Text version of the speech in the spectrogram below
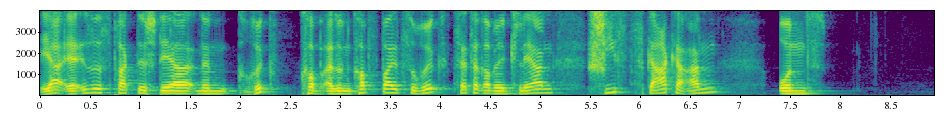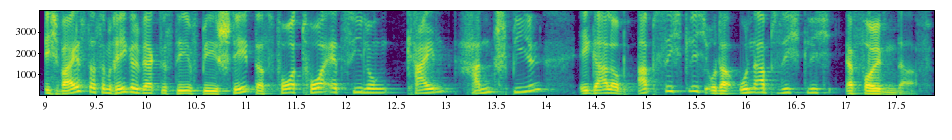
ja, er ist es praktisch, der einen Rückkopf, also einen Kopfball zurück, etc. will klären, schießt Skarke an und ich weiß, dass im Regelwerk des DFB steht, dass vor Torerzielung kein Handspiel, egal ob absichtlich oder unabsichtlich, erfolgen darf.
